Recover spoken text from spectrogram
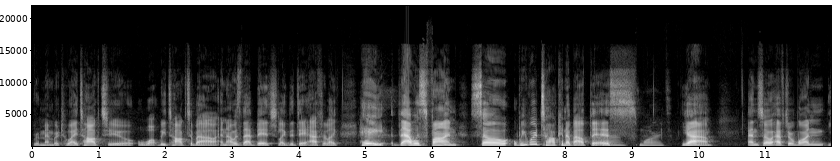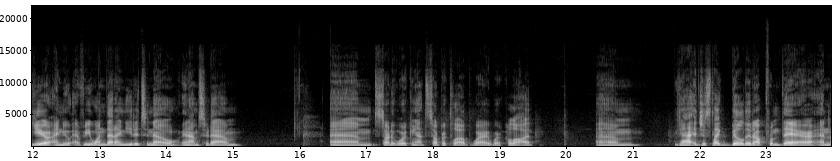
remembered who I talked to, what we talked about. And I was that bitch like the day after, like, hey, that was fun. So we were talking about this. Ah, smart. Yeah. And so after one year, I knew everyone that I needed to know in Amsterdam. Um, started working at Supper Club where I work a lot. Um, yeah, it just like build it up from there. And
